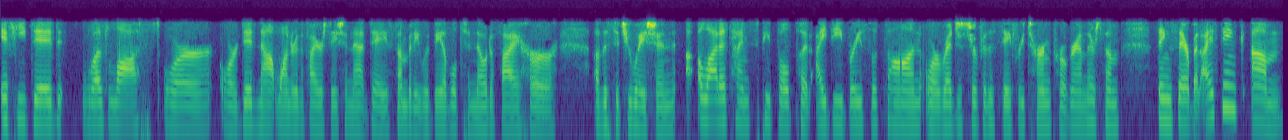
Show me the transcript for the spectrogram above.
if he did was lost or or did not wander the fire station that day somebody would be able to notify her of the situation. A lot of times people put id bracelets on or register for the safe return program. There's some things there but i think um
